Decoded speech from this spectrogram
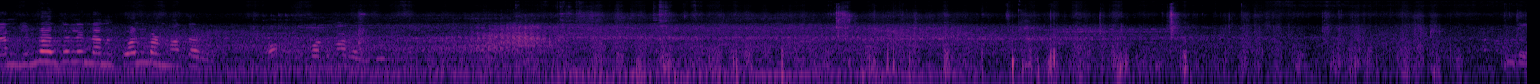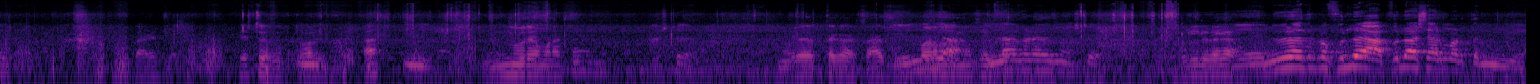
ನನ್ಗೆ ಇನ್ನೊಂದ್ಸಲಿ ನನಗೆ ಫೋನ್ ಮಾಡಿ ಮಾತಾಡಿ. ಎಷ್ಟು? ಇನ್ನೂರೇ ಮಾಡಕ್ಕೆ? ಅಷ್ಟೇ. ನೂರೈವತ್ತು ತಗ ಸಾಕು. ಎಲ್ಲ ಕಡೆ ಅಷ್ಟೇ. ಇಲ್ಲಿದಾಗ ನೂರೈವತ್ತು ರೂಪಾಯಿ ಫುಲ್ ಫುಲ್ ಶೇರ್ ಮಾಡ್ತಾರೆ ನಿಮಗೆ.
